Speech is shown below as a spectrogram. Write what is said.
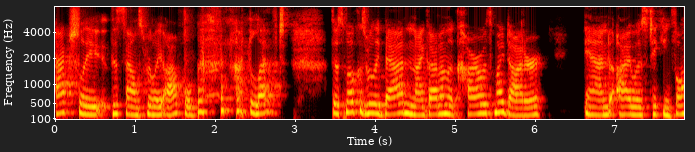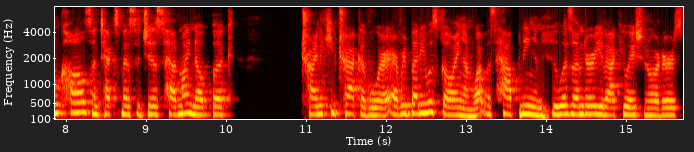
actually, this sounds really awful, but I left. The smoke was really bad, and I got in the car with my daughter, and I was taking phone calls and text messages, had my notebook, trying to keep track of where everybody was going and what was happening and who was under evacuation orders.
